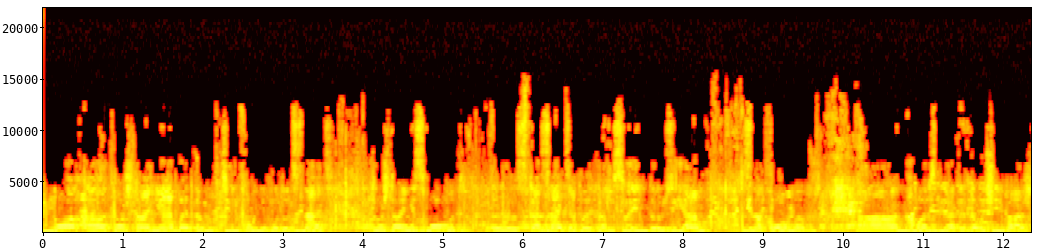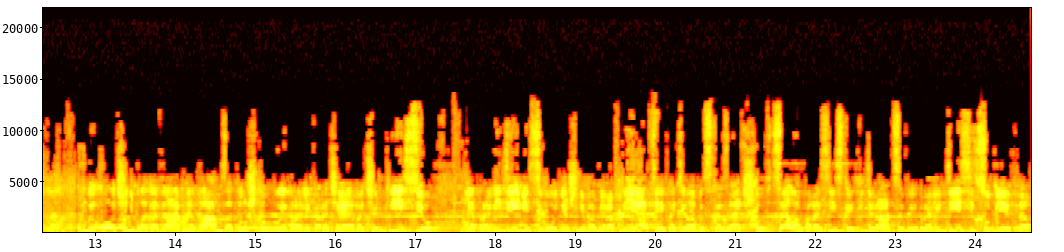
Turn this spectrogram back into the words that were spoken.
Но э, то, что они об этом телефоне будут знать, то, что они смогут э, сказать об этом своим друзьям, знакомым, э, на мой взгляд, это очень важно. Мы очень благодарны вам за то, что выбрали Карачаево-Черкесию для проведения сегодняшнего мероприятия. И хотела бы сказать, что в целом по Российской Федерации выбрали 10 субъектов,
